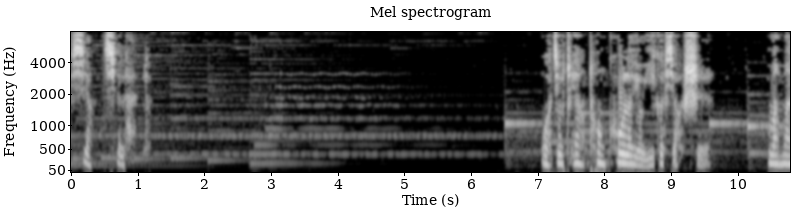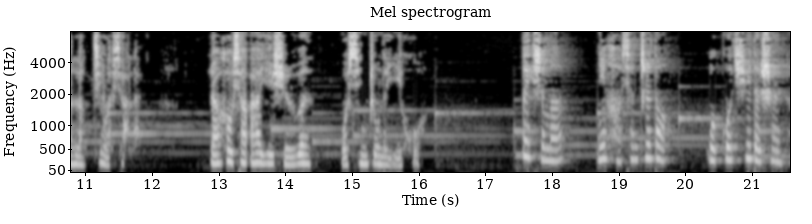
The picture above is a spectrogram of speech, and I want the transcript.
想起来了，我就这样痛哭了有一个小时，慢慢冷静了下来，然后向阿姨询问我心中的疑惑：为什么您好像知道我过去的事儿呢？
